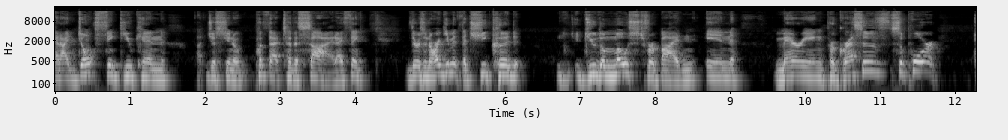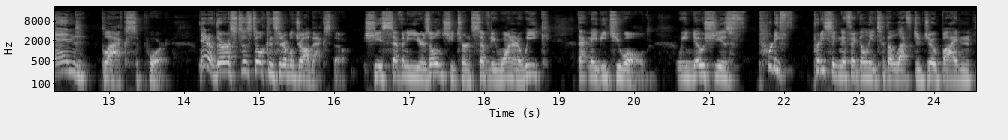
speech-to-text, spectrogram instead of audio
And I don't think you can uh, just, you know, put that to the side. I think there's an argument that she could do the most for Biden in marrying progressive support and black support. You know, there are still, still considerable drawbacks though. She is 70 years old. She turned 71 in a week. That may be too old. We know she is pretty pretty significantly to the left of Joe Biden.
